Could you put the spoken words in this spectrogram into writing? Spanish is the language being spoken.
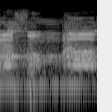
para asombrar.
